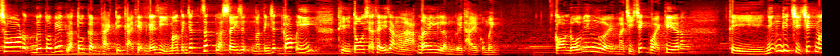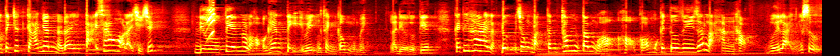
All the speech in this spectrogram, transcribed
cho được tôi biết là tôi cần phải cải thiện cái gì, mang tính chất rất là xây dựng, mang tính chất góp ý, thì tôi sẽ thấy rằng là đây là một người thầy của mình. Còn đối với những người mà chỉ trích ngoài kia đó, thì những cái chỉ trích mang tính chất cá nhân ở đây, tại sao họ lại chỉ trích? Điều đầu tiên đó là họ ghen tị với những thành công của mình, là điều đầu tiên. Cái thứ hai là tự trong bản thân thâm tâm của họ họ có một cái tư duy rất là hằn học với lại những sự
